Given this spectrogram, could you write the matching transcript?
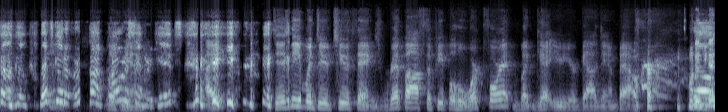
let's go to ERCOT Power man, Center, kids. I, Disney would do two things: rip off the people who work for it, but get you your goddamn power. well,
